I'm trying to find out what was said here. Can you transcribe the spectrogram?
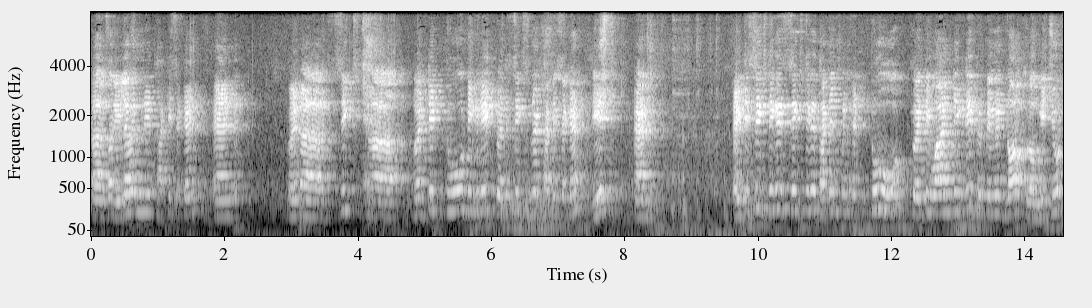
uh, sorry, 11 minute 30 second, and uh, 6, uh, 22 degree 26 minute 30 second east, and 86 degree 6 degree 13 minute to 21 degree 15 minute north longitude.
